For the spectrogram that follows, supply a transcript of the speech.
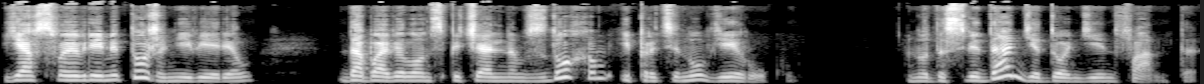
Я в свое время тоже не верил, — добавил он с печальным вздохом и протянул ей руку. Но до свидания, Донья Инфанта.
